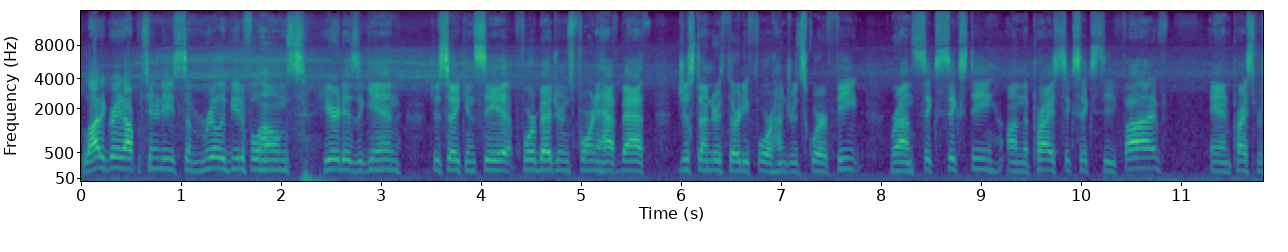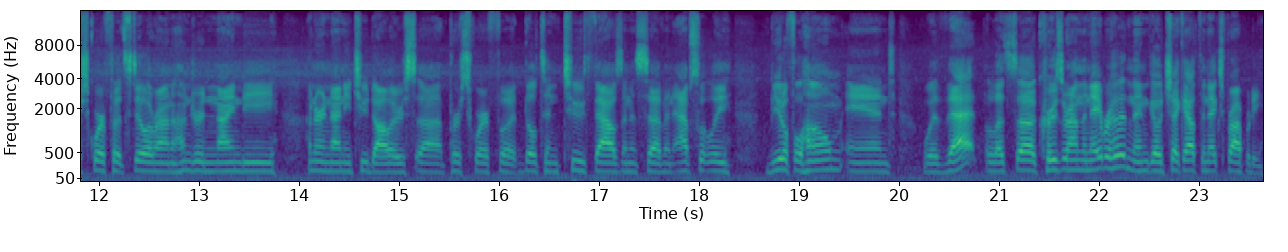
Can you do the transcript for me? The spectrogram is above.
a lot of great opportunities, some really beautiful homes. Here it is again, just so you can see it. Four bedrooms, four and a half bath, just under 3,400 square feet, around 660 on the price, 665, and price per square foot still around 190, $192 uh, per square foot, built in 2007. Absolutely beautiful home. And with that, let's uh, cruise around the neighborhood and then go check out the next property.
